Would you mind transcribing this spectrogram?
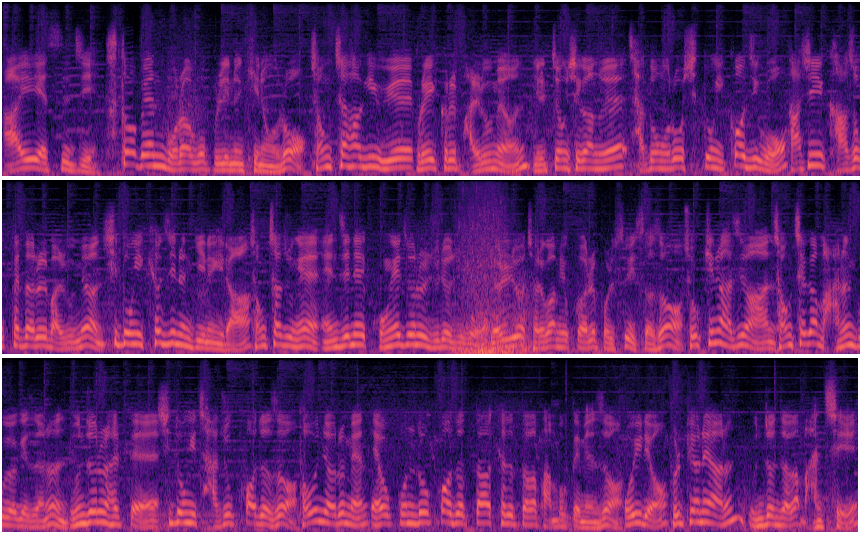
ISG, 스톱앤고라고 불리는 기능으로 정차하기 위해 브레이크를 밟으면 일정 시간 후에 자동으로 시동이 꺼지고 다시 가속 페달을 밟으면 시동이 켜지는 기능이라 정차 중에 엔진의 공회전을 줄여주고 연료 절감 효과를 볼 수 있어서 좋기는 하지만 정체가 많은 구역에서는 운전을 할 때 시동이 자주 꺼져서 더운 여름엔 에어컨도 꺼졌다 켜졌다가 반복되면서 오히려 불편해하는 운전자가 많지.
